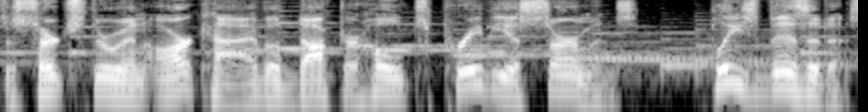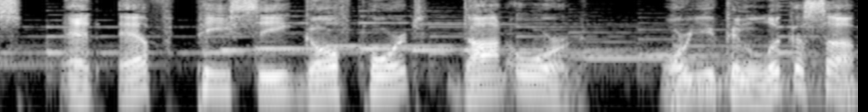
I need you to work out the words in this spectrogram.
To search through an archive of Dr. Holt's previous sermons, please visit us at fpcgulfport.org or you can look us up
